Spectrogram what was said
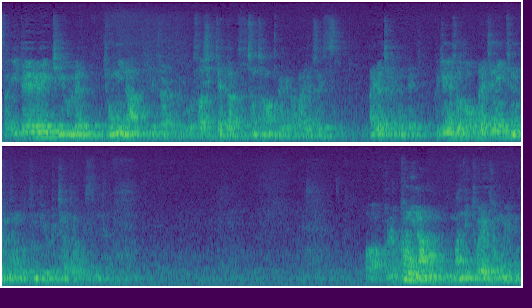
그래서 이들의 비율은 종이나 계절 그리고 서식지에 따라서 천차만별이라고 알려져 있, 알려져 있는데 그 중에서도 알지네이트는 가장 비율을 차지하고 있습니다. 어, 글루칸이나 만니톨의 경우에는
